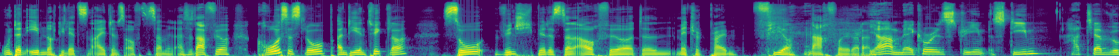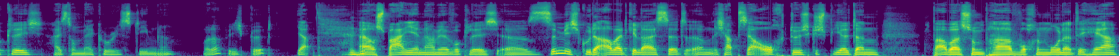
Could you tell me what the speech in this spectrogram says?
und dann eben noch die letzten Items aufzusammeln. Also dafür großes Lob an die Entwickler. So wünsche ich mir das dann auch für den Metroid Prime 4 Nachfolger dann. Ja, Mercury Stream, Steam hat ja wirklich, heißt doch Mercury Steam, ne? Oder? Bin ich blöd? Ja, mhm. äh, aus Spanien haben ja wirklich äh, ziemlich gute Arbeit geleistet. Ähm, ich habe es ja auch durchgespielt, dann war aber schon ein paar Wochen, Monate her.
